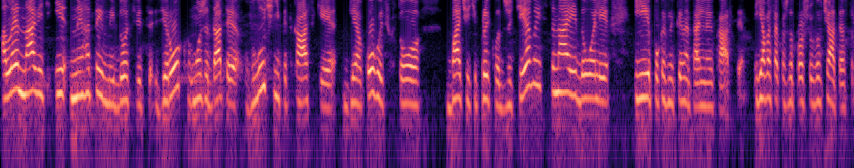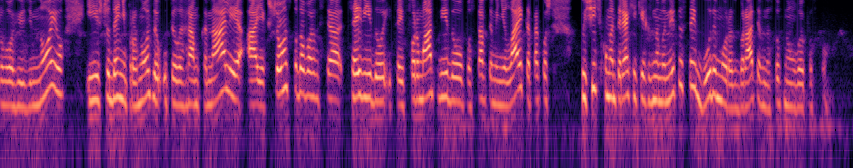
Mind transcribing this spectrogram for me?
Але навіть і негативний досвід зірок може дати влучні підказки для когось, хто бачить і приклад життєвий сценарій долі, і показники натальної карти. Я вас також запрошую вивчати астрологію зі мною і щоденні прогнози у телеграм-каналі. А якщо вам сподобався це відео і цей формат відео, поставте мені лайк, а також пишіть в коментарях, яких знаменитостей будемо розбирати в наступному випуску.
